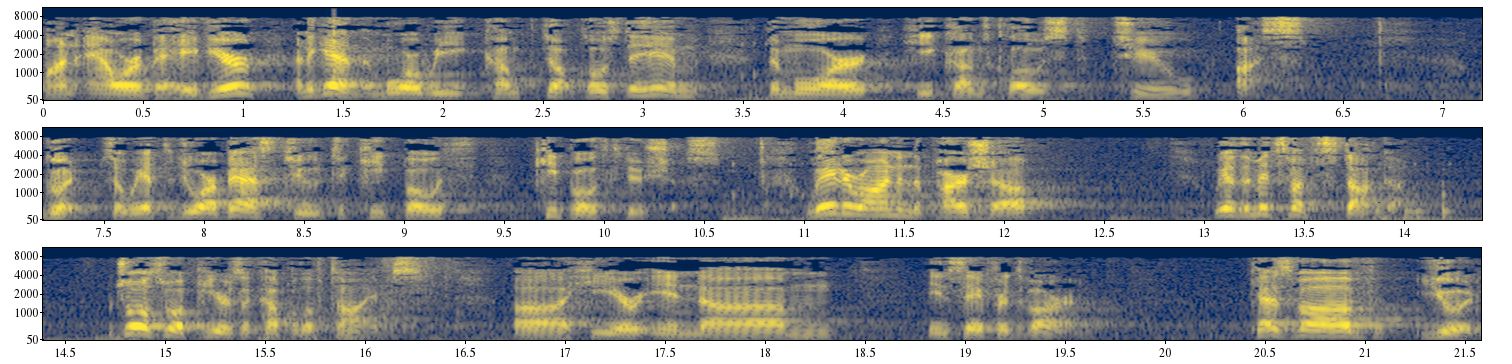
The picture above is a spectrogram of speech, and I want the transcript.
on our behavior. And again, the more we come to, close to Him, the more He comes close to us. Good. So we have to do our best to, to keep both, keep both Kedushas. Later on in the Parsha, we have the mitzvah of tzedakah, which also appears a couple of times uh, here in um, in Sefer Dvarim. Tezvav Yud.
